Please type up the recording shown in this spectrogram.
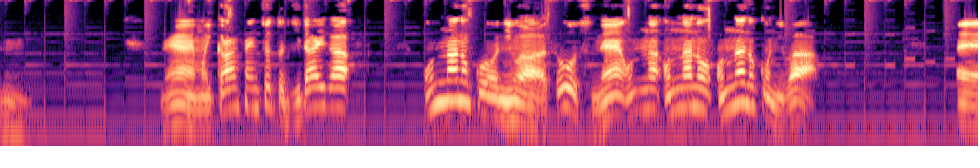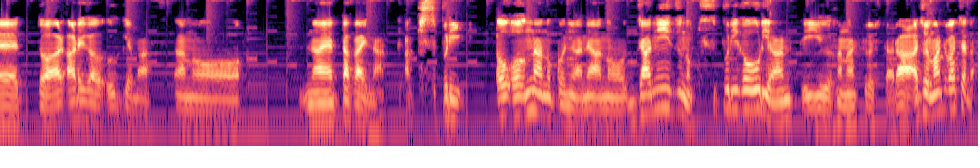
うん。ねえ、もういかんせんちょっと時代が、女の子には、そうですね、女、女の、女の子には、えー、っとあ、あれが受けます。あのーなんやったかいな。あ、キスプリ。お、女の子にはね、あの、ジャニーズのキスプリがおるやんっていう話をしたら、あ、ちょ、間違っちゃった。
